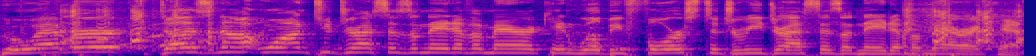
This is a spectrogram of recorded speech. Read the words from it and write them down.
Whoever does not want to dress as a Native American will be forced to redress as a Native American.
